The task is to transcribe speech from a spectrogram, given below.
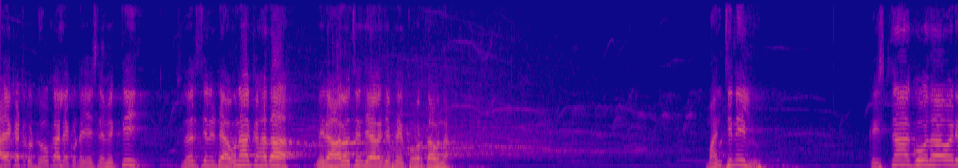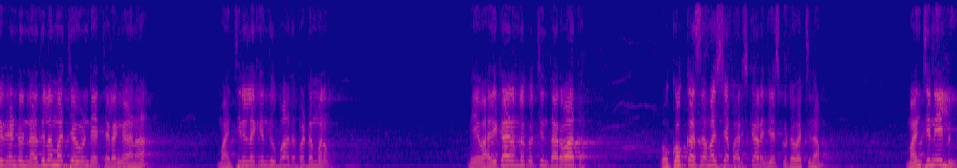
ఆయకట్టుకు డోకా లేకుండా చేసిన వ్యక్తి సుదర్శన్ రెడ్డి అవునా కాదా మీరు ఆలోచన చేయాలని చెప్పి నేను కోరుతా ఉన్నా. మంచినీళ్ళు. కృష్ణా గోదావరి రెండు నదుల మధ్య ఉండే తెలంగాణ మంచినీళ్ళకి ఎందుకు బాధపడ్డాం మనం? మేము అధికారంలోకి వచ్చిన తర్వాత ఒక్కొక్క సమస్య పరిష్కారం చేసుకుంటూ వచ్చినాం. మంచినీళ్ళు.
